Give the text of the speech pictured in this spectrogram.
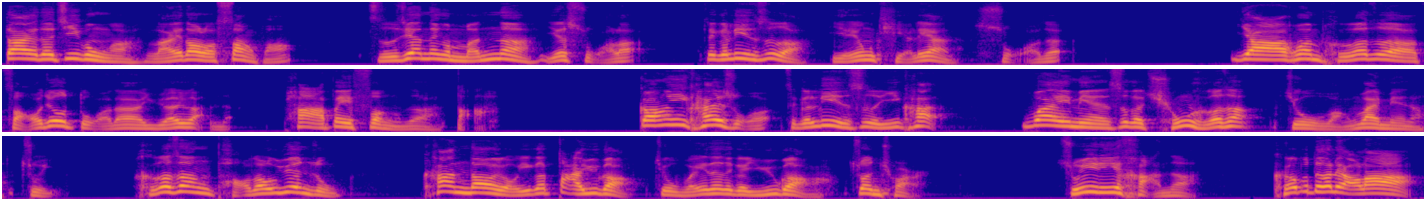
带着济公啊，来到了上房，只见那个门呢也锁了，这个令室啊也用铁链锁着。丫鬟婆子早就躲得远远的，怕被疯子打。刚一开锁，这个令室一看，外面是个穷和尚。就往外面啊追，和尚跑到院中，看到有一个大鱼缸，就围着这个鱼缸啊转圈儿，嘴里喊着：“可不得了了！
